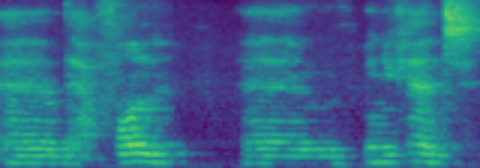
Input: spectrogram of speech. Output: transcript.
um, they have fun. Um, I mean, you can't,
